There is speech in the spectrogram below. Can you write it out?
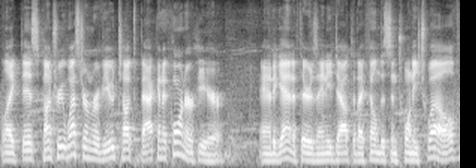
Like this country western revue tucked back in a corner here. And again, if there's any doubt that I filmed this in 2012,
